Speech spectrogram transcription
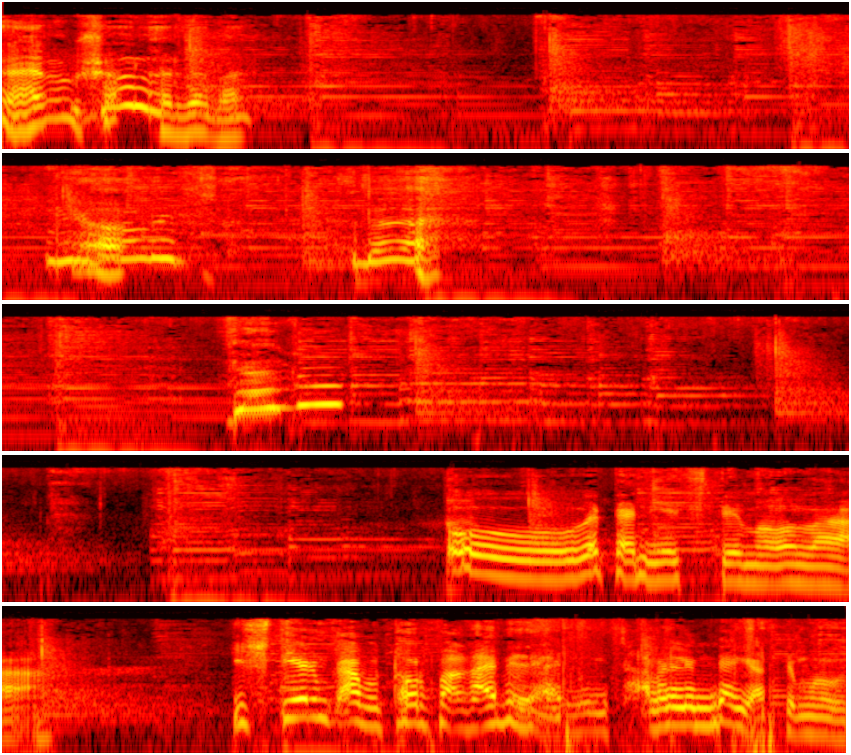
Hem uşaklarda var. Yani de geldim. Oo, vatan yetiştim ola. İsterim ki bu torpağa bile. Sarılımda yattım o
